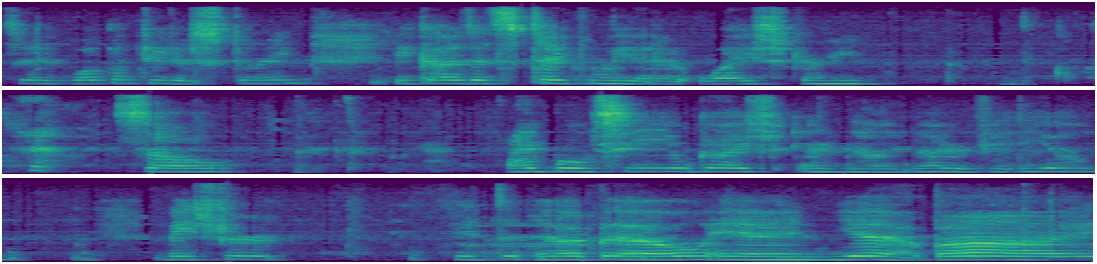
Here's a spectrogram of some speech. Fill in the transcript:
Said welcome to the stream because it's technically a live stream. So I will see you guys in another video. Make sure hit the bell and yeah, bye.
